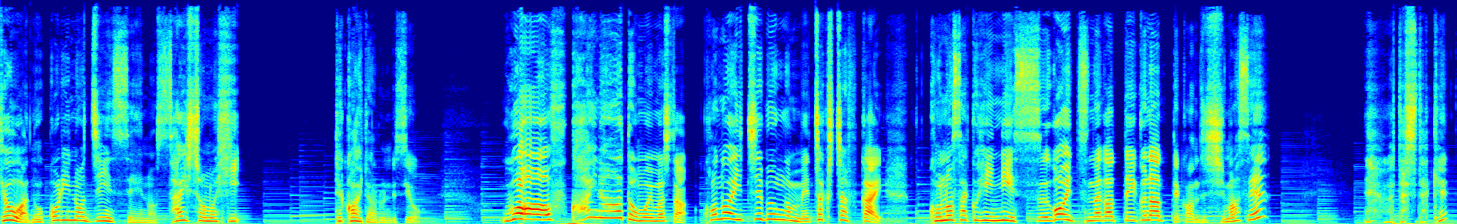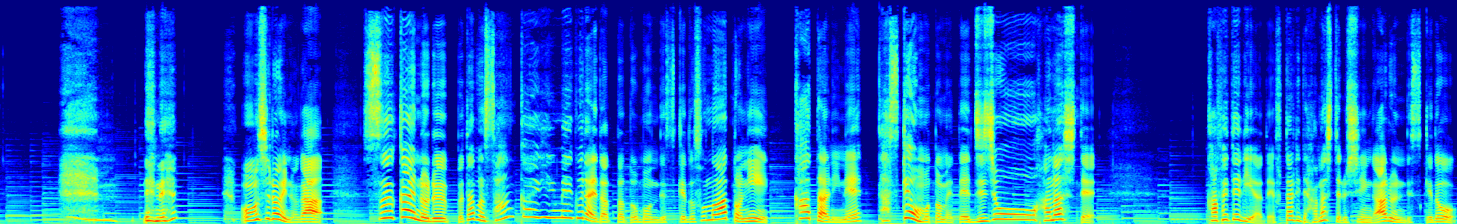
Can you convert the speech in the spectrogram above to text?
今日は残りの人生の最初の日って書いてあるんですよ。うわー深いなーと思いました。この一文がめちゃくちゃ深い。この作品にすごいつながっていくなって感じしません？私だけ？でね面白いのが数回のループ多分3回目ぐらいだったと思うんですけどその後にカーターにね助けを求めて事情を話してカフェテリアで2人で話してるシーンがあるんですけど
